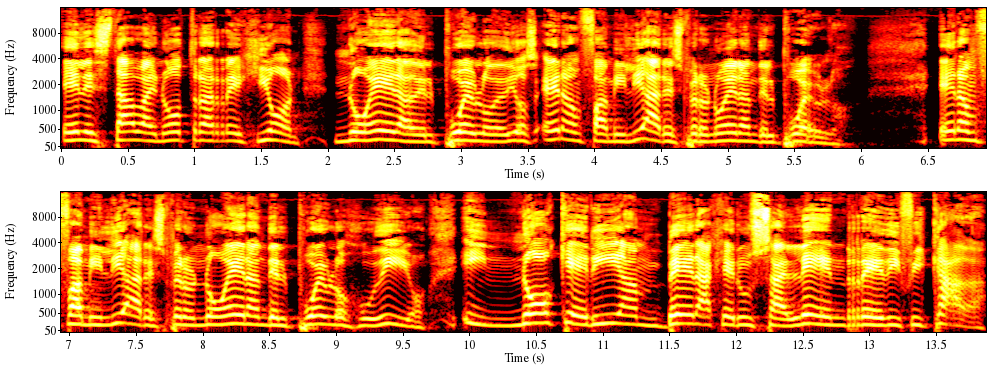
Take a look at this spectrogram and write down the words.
Él estaba en otra región. No era del pueblo de Dios. Eran familiares, pero no eran del pueblo eran familiares, pero no eran del pueblo judío y no querían ver a Jerusalén reedificada,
